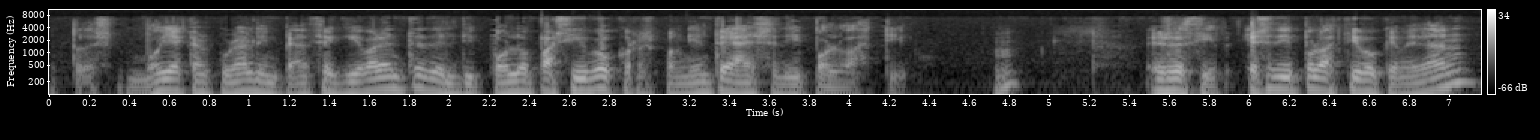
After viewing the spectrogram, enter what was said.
Entonces voy a calcular la impedancia equivalente del dipolo pasivo correspondiente a ese dipolo activo. Es decir, ese dipolo activo que me dan,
